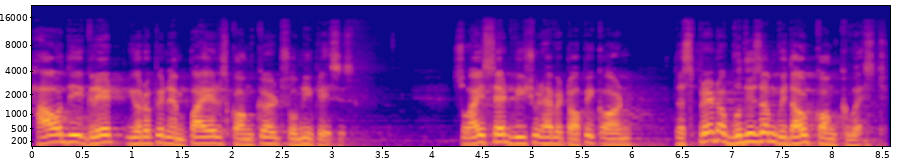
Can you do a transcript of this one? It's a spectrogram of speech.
how the great European empires conquered so many places. So I said we should have a topic on the spread of Buddhism without conquest,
